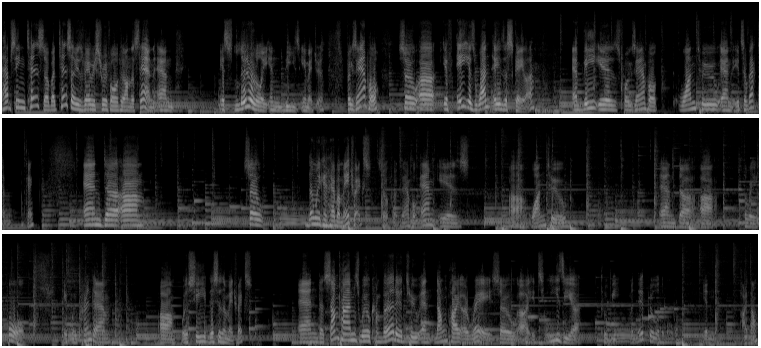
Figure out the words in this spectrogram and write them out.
have seen tensor, but tensor is very straightforward to understand and it's literally in these images. For example, so uh, if A is one, A is a scalar, and V is, for example, one, two, and it's a vector, okay? And uh, um, so then we can have a matrix. So for example, M is uh, one, two, and uh, uh, three, four. If we print M, um, we'll see this is a matrix. And sometimes we'll convert it to a NumPy array, so uh, it's easier to be manipulatable in Python.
